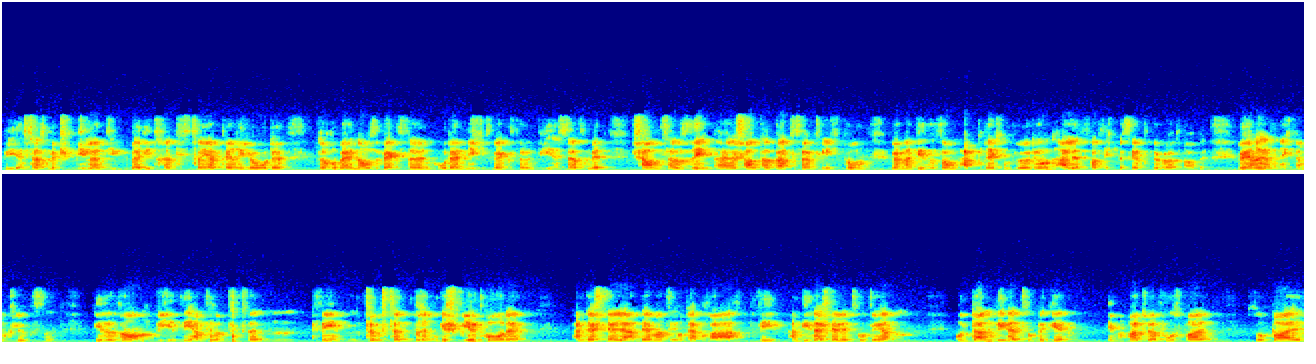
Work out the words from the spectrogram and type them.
Wie ist das mit Spielern, die über die Transferperiode darüber hinaus wechseln oder nicht wechseln? Wie ist das mit Schanzersatzverpflichtungen, wenn man die Saison abbrechen würde? Und alles, was ich bis jetzt gehört habe. Wäre es nicht am klügsten, die Saison, wie sie am 15.10., 15.3. gespielt wurde, an der Stelle, an der man sie unterbrach, sie an dieser Stelle zu werden und dann wieder zu beginnen im Amateurfußball, sobald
